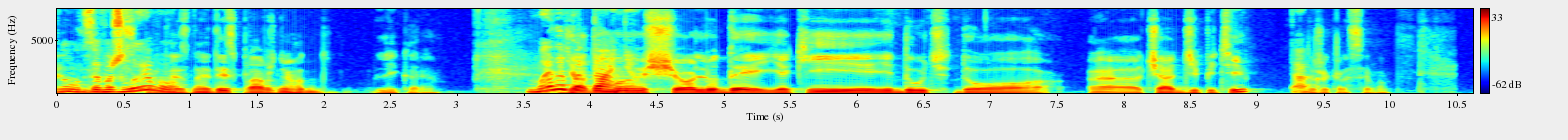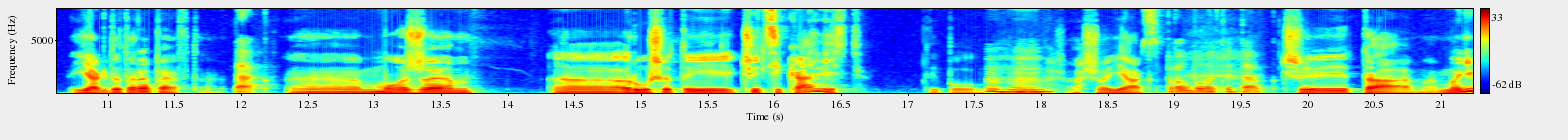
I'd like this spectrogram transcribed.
Ну, це важливо. Не знайди справжнього лікаря. У мене Я питання. думаю, що людей, які йдуть до е, GPT, так. дуже красиво. Як до терапевта, так. Е, може е, рушити чи цікавість, типу, угу. а що як? Спробувати так. Чи та, мені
